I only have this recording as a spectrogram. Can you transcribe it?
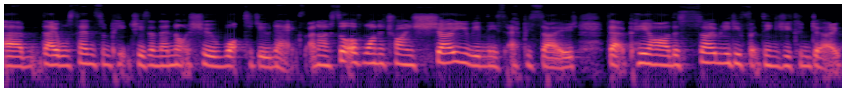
um, they will send some pictures and they're not sure what to do next. And I sort of want to try and show you in this episode that PR are. There's so many different things you can do.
